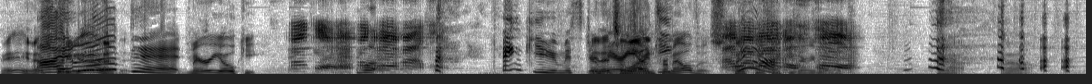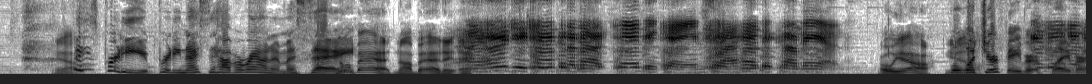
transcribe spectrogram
Hey, that's I pretty good. loved it. Mary Okie. Well, thank you, Mr. Hey, that's Mary a line Okie. from Elvis. Thank you, thank you very much. Yeah. Yeah. He's pretty pretty nice to have around, I must say. Not bad, not bad. Eh, eh, oh yeah. Well, what's your favorite flavor?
